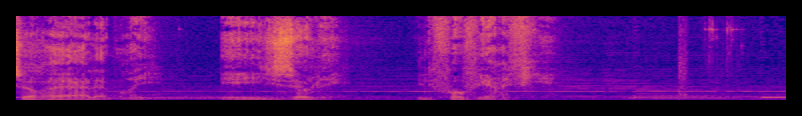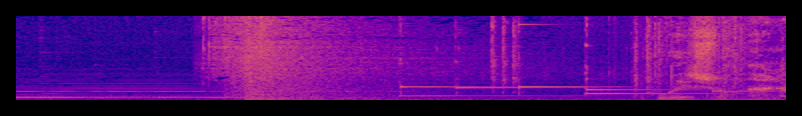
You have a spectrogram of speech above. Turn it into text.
serait à l'abri et isolée. Il faut vérifier. Où est ce journal?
